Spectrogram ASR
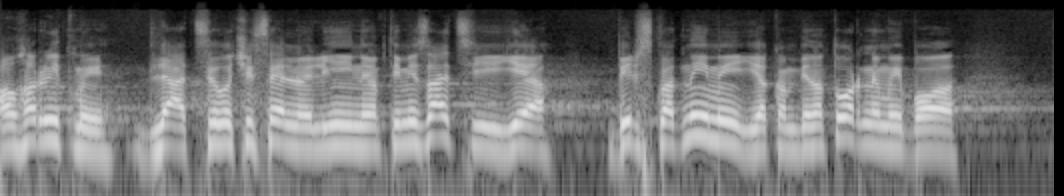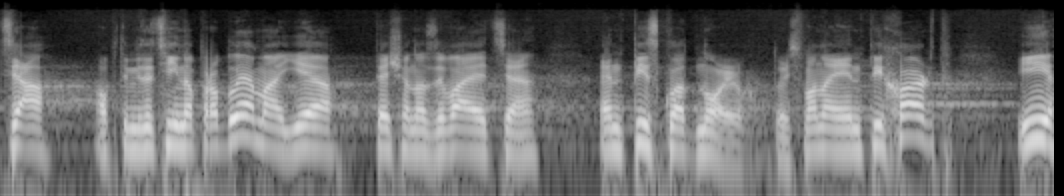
алгоритми для цілочисельної лінійної оптимізації є більш складними, є комбінаторними, бо ця оптимізаційна проблема є те, що називається NP-складною. Тобто вона є NP-hard і,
